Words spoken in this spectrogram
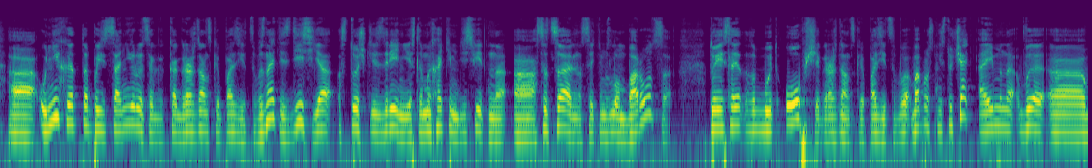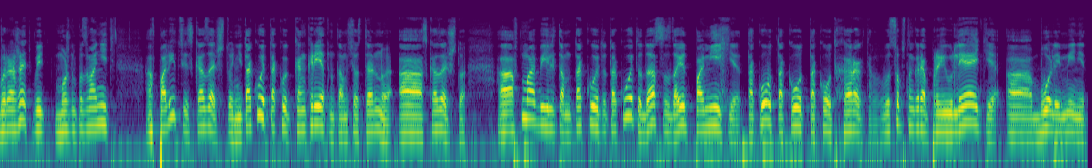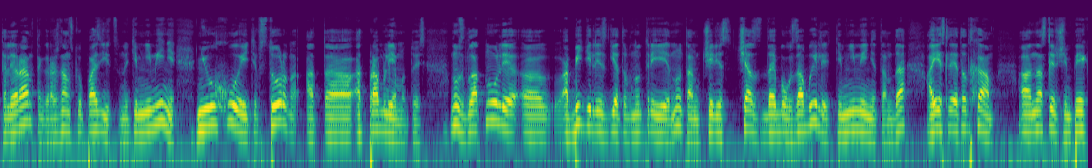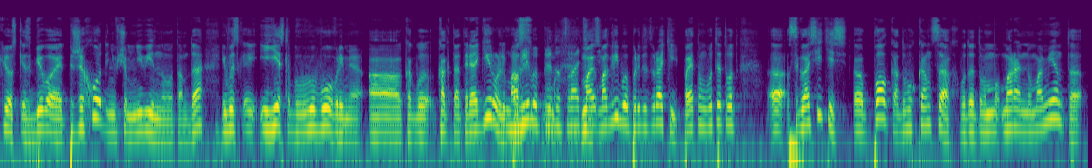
А, у них это позиционируется как гражданская позиция. Вы знаете, здесь я с точки зрения, если мы хотим действительно а, социально с этим злом бороться, то если это будет общая гражданская позиция, вопрос не стучать, а именно вы, э, выражать, ведь можно позвонить а, в полицию и сказать, что не такой такой конкретно там все остальное, а сказать, что а, автомобиль там такой-то, такой-то, да, создает помехи такого-то, такого-то, такого-то характера. Вы, собственно говоря, проявляете а, более-менее толерантно гражданскую позицию, но тем не менее не уходите в сторону от, а, от проблемы. То есть, ну, сглотнули, а, обиделись где-то внутри, ну, там, через час, дай бог, забыли, тем не менее, там, да, а если этот хам а, на следующем перекрестке сбивает пешехода, ни в чем невинного там, да, и, вы, и если бы вы вовремя а, как бы как-то отреагировали, Могли пос- бы предотвратить. м- могли бы предотвратить. Поэтому вот это вот, э, согласитесь, э, палка о двух концах вот этого морального момента,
